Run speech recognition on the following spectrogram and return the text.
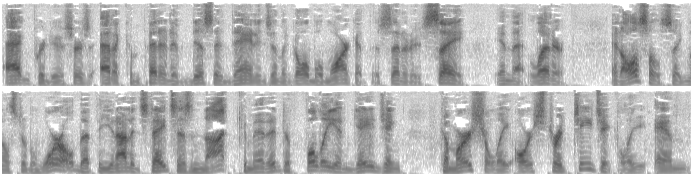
ag producers, at a competitive disadvantage in the global market, the senators say in that letter. It also signals to the world that the United States is not committed to fully engaging commercially or strategically in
